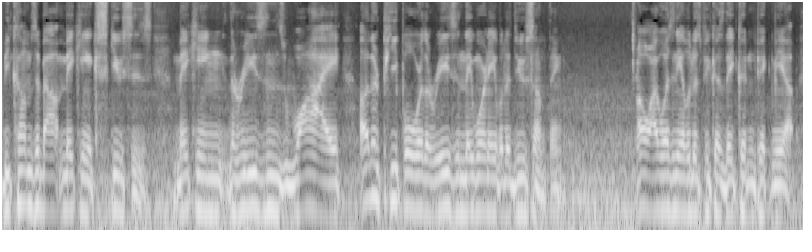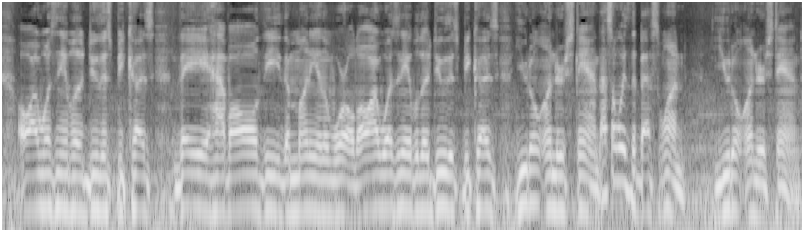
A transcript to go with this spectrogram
becomes about making excuses making the reasons why other people were the reason they weren't able to do something Oh, I wasn't able to do this because they couldn't pick me up. Oh, I wasn't able to do this because they have all the the money in the world. Oh, I wasn't able to do this because you don't understand. That's always the best one. You don't understand.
